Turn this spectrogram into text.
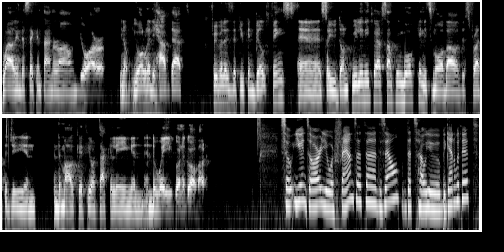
while in the second time around you are you know you already have that privilege that you can build things uh, so you don't really need to have something working it's more about the strategy and, and the market you're tackling and, and the way you're going to go about it so you and Zohar, you were friends at uh, Dazelle. That's how you began with it.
